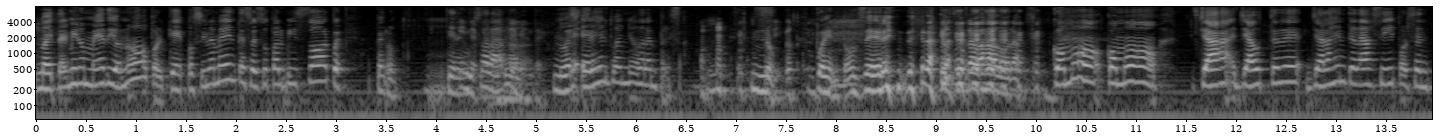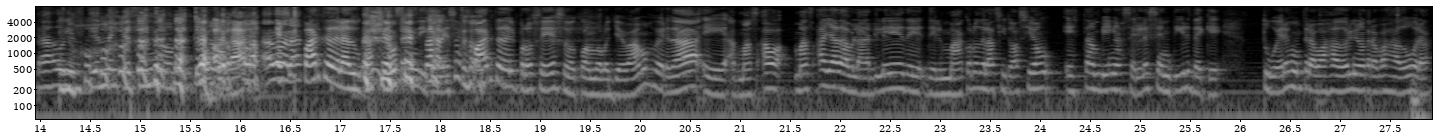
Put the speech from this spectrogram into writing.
No hay término medio, no, porque posiblemente soy supervisor, pues, pero tienes un salario. No eres, eres, el dueño de la empresa. No. Pues entonces eres de la clase trabajadora. ¿Cómo, cómo ya, ya ustedes, ya la gente da así por sentado y entienden que son no, Eso es parte de la educación sindical, eso es parte del proceso. Cuando lo llevamos, ¿verdad? Eh, más, más allá de hablarle del macro de la situación, es también hacerle sentir de que tú eres un trabajador y una trabajadora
